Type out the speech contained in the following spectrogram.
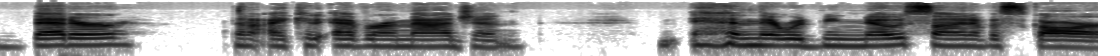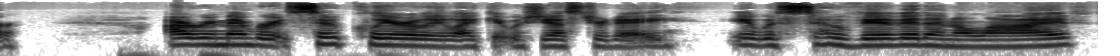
better than I could ever imagine. And there would be no sign of a scar. I remember it so clearly, like it was yesterday. It was so vivid and alive.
